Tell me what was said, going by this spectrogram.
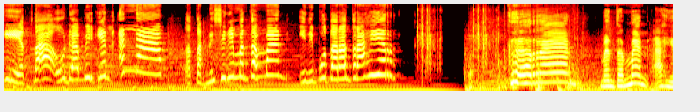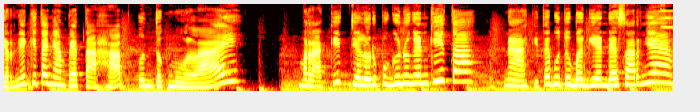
Kita udah bikin enam. Tetap di sini, teman-teman. Ini putaran terakhir. Keren. Teman-teman, akhirnya kita nyampe tahap untuk mulai merakit jalur pegunungan kita. Nah, kita butuh bagian dasarnya.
